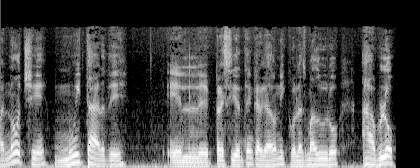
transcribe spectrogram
anoche, muy tarde, el eh, presidente encargado Nicolás Maduro habló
